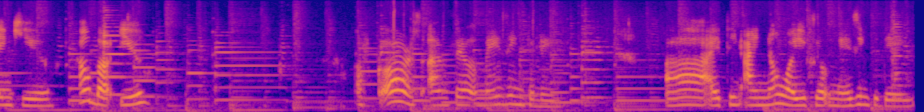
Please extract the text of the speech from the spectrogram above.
Thank you. How about you? Of course, I'm feel amazing today. Ah, I think I know why you feel amazing today.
